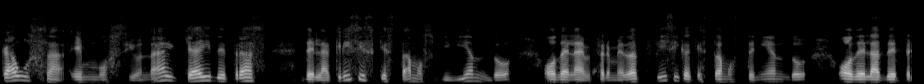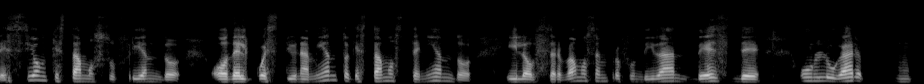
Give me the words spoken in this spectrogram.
causa emocional que hay detrás de la crisis que estamos viviendo o de la enfermedad física que estamos teniendo o de la depresión que estamos sufriendo o del cuestionamiento que estamos teniendo y lo observamos en profundidad desde un lugar un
